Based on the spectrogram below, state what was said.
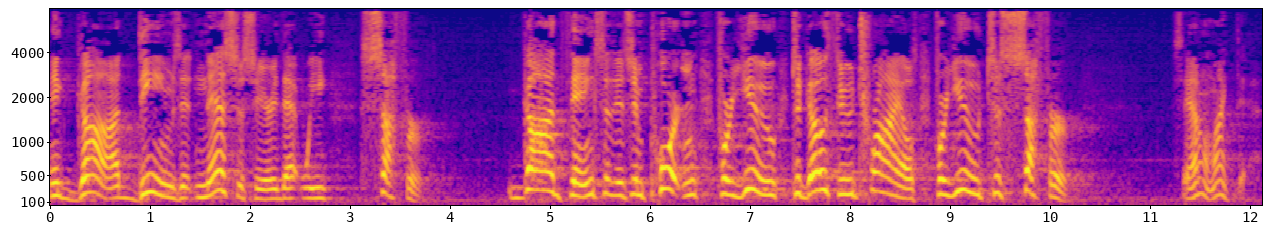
And God deems it necessary that we suffer. God thinks that it's important for you to go through trials, for you to suffer. Say, I don't like that.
